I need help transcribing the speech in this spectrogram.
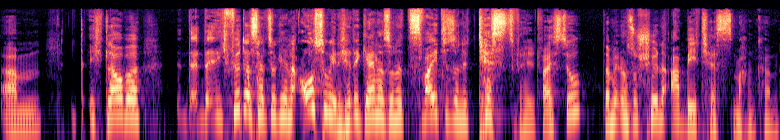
Ähm, ich glaube, ich würde das halt so gerne ausprobieren. Ich hätte gerne so eine zweite, so eine Testwelt, weißt du? Damit man so schöne AB-Tests machen kann.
